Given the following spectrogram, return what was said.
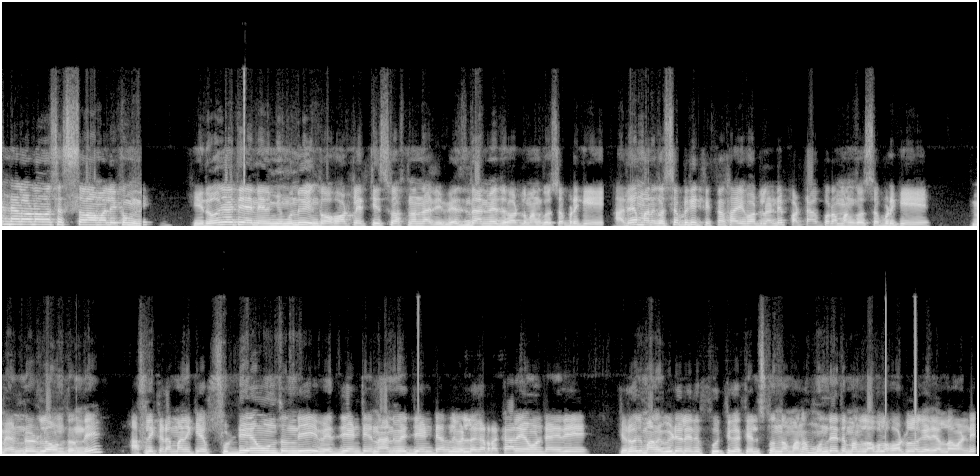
అండ్ హలో నమస్తే అస్సలం అయికం ఈ రోజు అయితే నేను మీ ముందుకు ఇంకో హోటల్ అయితే తీసుకొస్తున్నాను. అది వెజ్ నాన్ వెజ్ హోటల్ మనకు వచ్చేప్పటికి. అదే మనకు వచ్చేప్పటికి కృష్ణసాయి హోటల్ అండి. పట్టాపురం మనకు వచ్చేప్పటికి మెయిన్ రోడ్లో ఉంటుంది. అసలు ఇక్కడ మనకి ఫుడ్ ఏముంటుంది? వెజ్ ఏంటి? నాన్ వెజ్ ఏంటి? అసలు వీళ్ళ దగ్గర రకాలు ఏముంటాయి అనేది ఈ రోజు మన వీడియోలో అయితే పూర్తిగా తెలుసుకుందాం మనం. ముందైతే మన లోపల హోటల్లోకి అయితే వెళ్దామండి.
